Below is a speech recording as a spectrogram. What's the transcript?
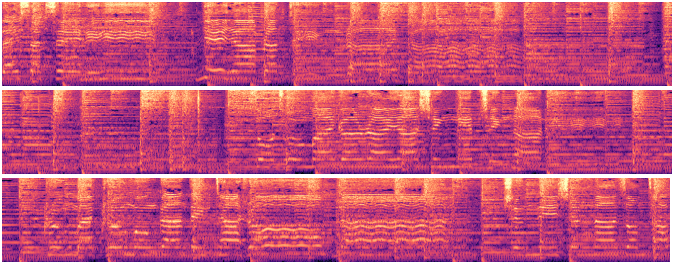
ด้สักเสรีเนียยาประติงรายกาโซทูไม่ก็ไรยาชิงนิบชิงนานีครึ่งมาครึ่งมงการติงทารกนาฉันนี้ฉันน่าจอมทับ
